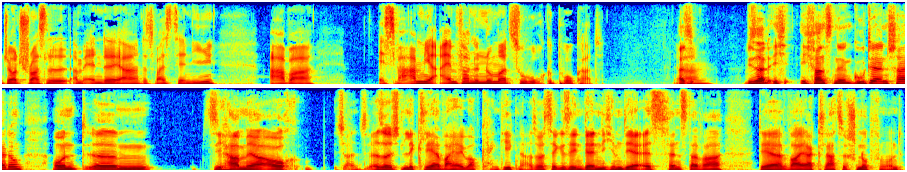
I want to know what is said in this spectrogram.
George Russell am Ende, ja, das weißt du ja nie. Aber es war mir einfach eine Nummer zu hoch gepokert. Ja? Also, wie gesagt, ich, ich fand es eine gute Entscheidung und ähm, sie haben ja auch, also Leclerc war ja überhaupt kein Gegner. Also, hast ja gesehen, wer nicht im DRS-Fenster war, der war ja klar zu schnupfen. Und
